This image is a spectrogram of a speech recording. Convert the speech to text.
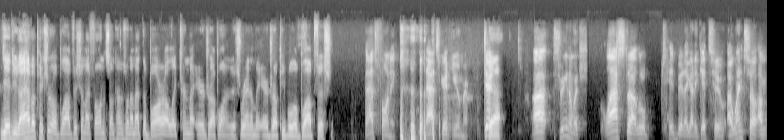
Yeah, dude, I have a picture of a blobfish on my phone, and sometimes when I'm at the bar, I'll like turn my airdrop on and just randomly airdrop people a blobfish. That's funny. That's good humor. Dude, Yeah, Uh, speaking of which, last uh, little tidbit I got to get to. I went so I'm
